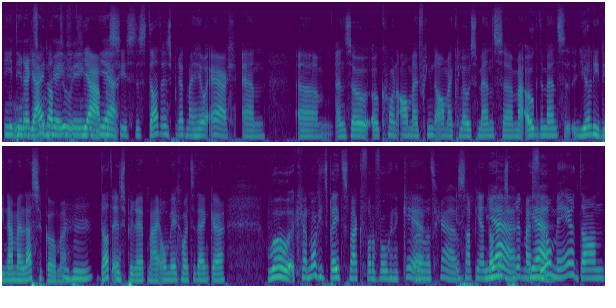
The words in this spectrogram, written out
in je hoe directe jij dat doet. Ja, precies. Dus dat inspireert mij heel erg. En, ehm, en zo ook gewoon al mijn vrienden, al mijn close mensen, maar ook de mensen, jullie die naar mijn lessen komen. Mhm. Dat inspireert mij om weer gewoon te denken, wow, ik ga nog iets beters maken voor de volgende keer. Oh, wat gaaf. Snap je? En dat Ja, inspireert mij ja. veel meer dan,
